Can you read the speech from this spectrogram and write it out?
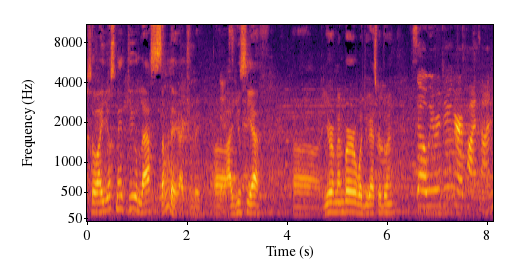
So, I just met you last Sunday actually uh, at UCF. Uh, you remember what you guys were doing? So we were doing our Applyathon,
